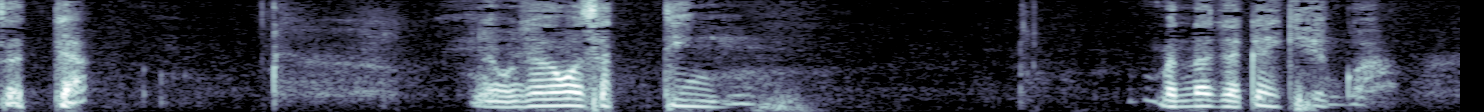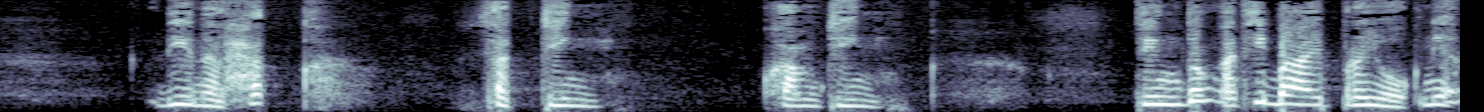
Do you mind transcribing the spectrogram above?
สัจจะเนี่ยผมใช้คำว่าสัจจริง มันน่าจะใกล้เคียงกว่า ดีนัลฮักสัจจริง ความจริง จึงต้องอธิบายประโยคเนี่ย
